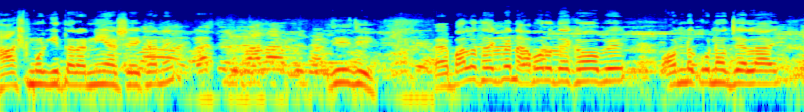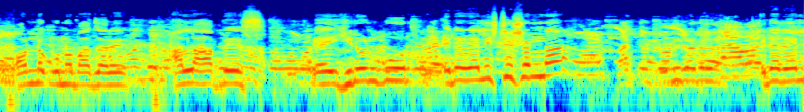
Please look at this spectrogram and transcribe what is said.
হাঁস মুরগি তারা নিয়ে আসে এখানে। জি জি। ভালো থাকবেন, আবারও দেখা হবে অন্য কোনো জেলায়, অন্য কোনো বাজারে। আল্লাহ হাফেজ। এই হিরণপুর, এটা রেল স্টেশন না? এটা রেল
